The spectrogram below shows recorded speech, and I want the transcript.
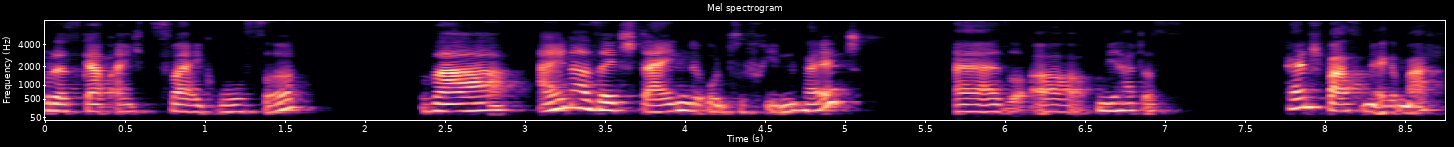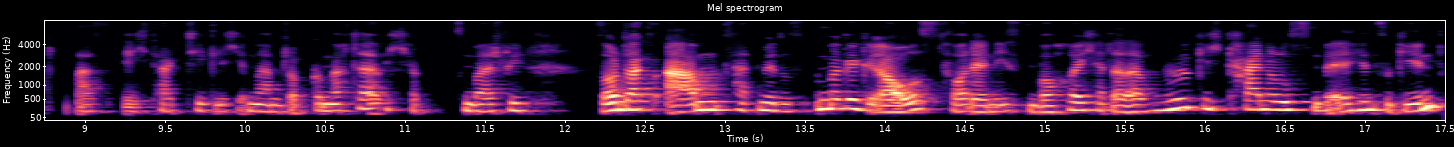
oder es gab eigentlich zwei große, war einerseits steigende Unzufriedenheit. Also äh, mir hat es keinen Spaß mehr gemacht, was ich tagtäglich in meinem Job gemacht habe. Ich habe zum Beispiel sonntagsabends hat mir das immer gegraust vor der nächsten Woche. Ich hatte da wirklich keine Lust mehr hinzugehen.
